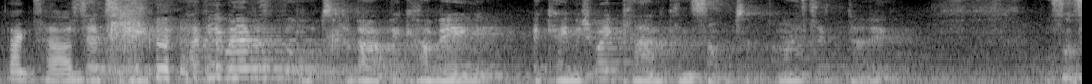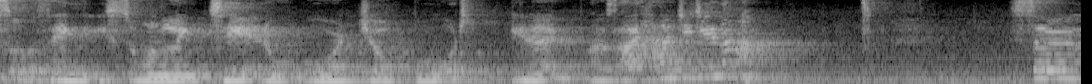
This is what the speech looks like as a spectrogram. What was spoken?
Thanks, Han. said to me, Have you ever thought about becoming a Cambridge Weight Plan consultant? And I said, No. It's not the sort of thing that you saw on LinkedIn or, or a job board, you know. I was like, How do you do that? So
